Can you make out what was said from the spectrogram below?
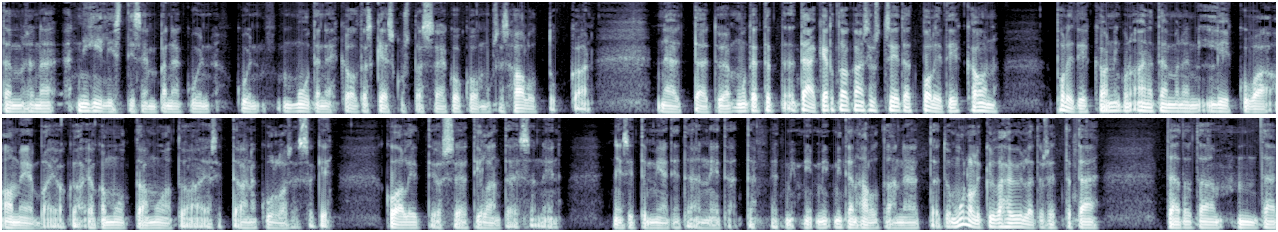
tämmöisenä nihilistisempänä kuin, kuin muuten ehkä oltaisiin keskustassa ja kokoomuksessa haluttukaan näyttäytyä. Mutta että tämä kertoo myös just siitä, että politiikka on, politiikka on niin kuin aina tämmöinen liikkuva ameba, joka, joka muuttaa muotoa ja sitten aina kulloisessakin koalitiossa ja tilanteessa, niin, niin sitten mietitään niitä, että, että mi, mi, miten halutaan näyttäytyä. Mulla oli kyllä vähän yllätys, että tämä, tämä, tota, mm, tämä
